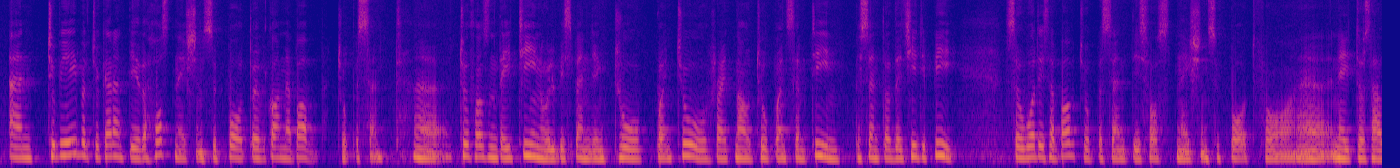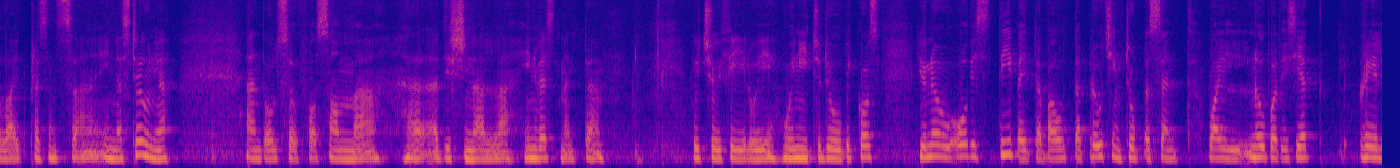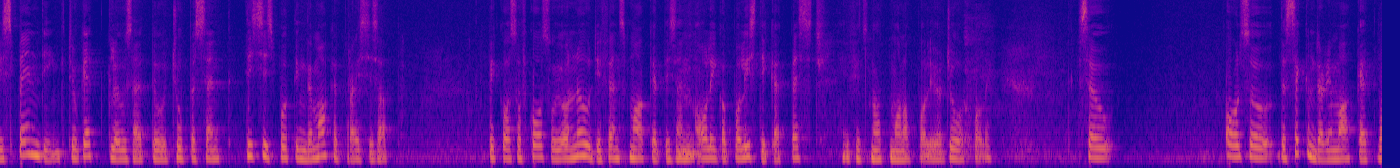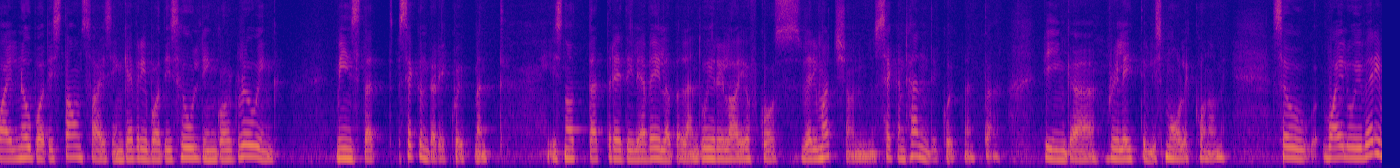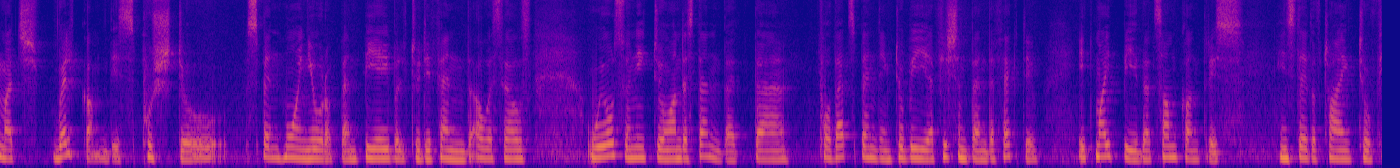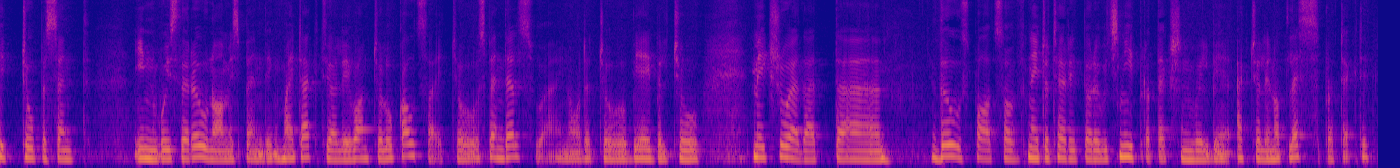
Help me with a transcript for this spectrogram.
And to be able to guarantee the host nation support, we've gone above 2%. Uh, 2018, we'll be spending 2.2, right now 2.17% of the GDP So what is above 2% is host nation support for uh, NATO's allied presence uh, in Estonia and also for some uh, uh, additional uh, investment which we feel we, we need to do because you know all this debate about approaching 2% while nobody's yet really spending to get closer to 2% this is putting the market prices up. Because of course we all know defense market is an oligopolistic at best if it's not monopoly or duopoly. So also the secondary market while nobody's downsizing everybody's holding or growing means that secondary equipment is not that readily available and we rely of course very much on second-hand equipment uh, being a relatively small economy. So while we very much welcome this push to spend more in Europe and be able to defend ourselves, we also need to understand that uh, for that spending to be efficient and effective, it might be that some countries, instead of trying to fit 2% in with their own army spending might actually want to look outside to spend elsewhere in order to be able to make sure that uh, those parts of NATO territory which need protection will be actually not less protected.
